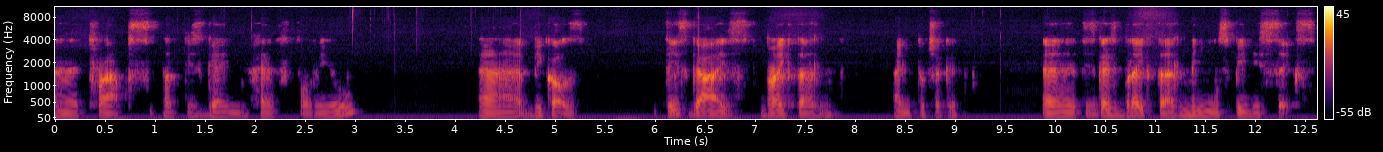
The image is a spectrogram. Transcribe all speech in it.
uh, traps that this game have for you, uh, because these guys break turn. I need to check it. Uh, this guy's break turn minimum speed is six.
